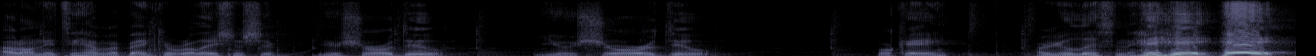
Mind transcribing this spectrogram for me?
I don't need to have a banking relationship. You sure do. You sure do. Okay, are you listening? Hey, hey, hey!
